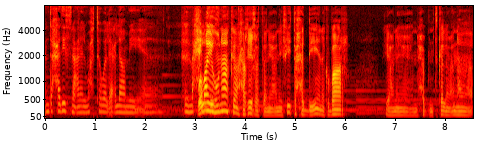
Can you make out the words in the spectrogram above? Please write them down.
عند حديثنا عن المحتوى الإعلامي آه، المحلي والله هناك حقيقة يعني في تحديين كبار يعني نحب نتكلم عنها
